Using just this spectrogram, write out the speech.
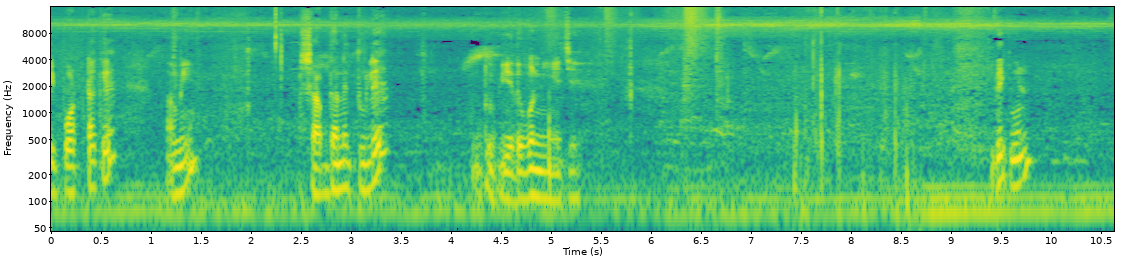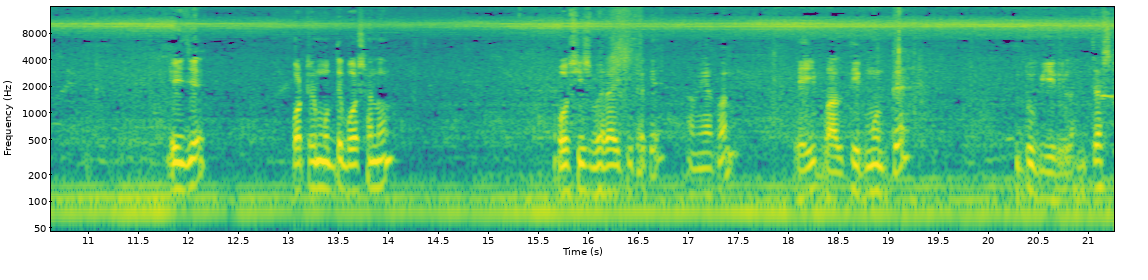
এই পটটাকে আমি সাবধানে তুলে ডুবিয়ে দেবো নিয়েছে দেখুন এই যে পটের মধ্যে বসানো অশিস ভ্যারাইটিটাকে আমি এখন এই বালতির মধ্যে ডুবিয়ে দিলাম। জাস্ট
